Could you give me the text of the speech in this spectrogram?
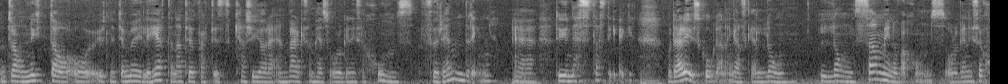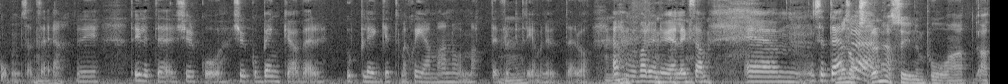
dra nytta och, och, utnyttja möjligheterna till att faktiskt kanske göra en verksamhets och organisationsförändring. Mm. Eh, det är ju nästa steg. Mm. Och där är ju skolan en ganska lång, långsam innovationsorganisation så att mm. säga. Det är, det är lite kyrko, kyrkobänk över upplägget med scheman och matte 43 mm. minuter och mm. vad det nu är liksom. Um, så där Men också jag... den här synen på att, att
